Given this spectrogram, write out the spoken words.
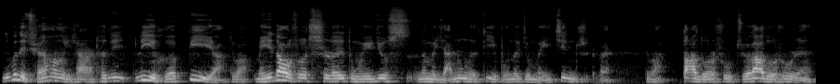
你不得权衡一下它的利和弊呀，对吧？没到说吃了东西就死那么严重的地步，那就没禁止呗。对吧？大多数、绝大多数人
